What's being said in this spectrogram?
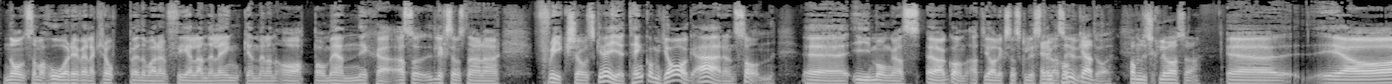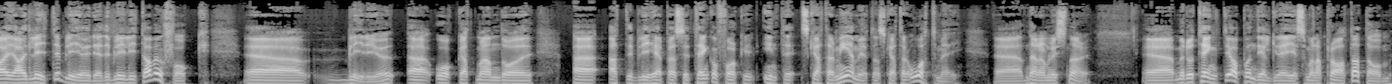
Någon som var hårig över hela kroppen och var den felande länken mellan apa och människa. Alltså liksom sådana här freakshows grejer Tänk om jag är en sån. Eh, i mångas ögon Att jag liksom skulle Är du ställas ut chockad? då Om det skulle vara så? Eh, ja, ja, lite blir ju det. Det blir lite av en chock. eh, blir det ju. Eh, och att man då att det blir helt plötsligt, tänk om folk inte skrattar med mig utan skrattar åt mig när de lyssnar. Men då tänkte jag på en del grejer som man har pratat om.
